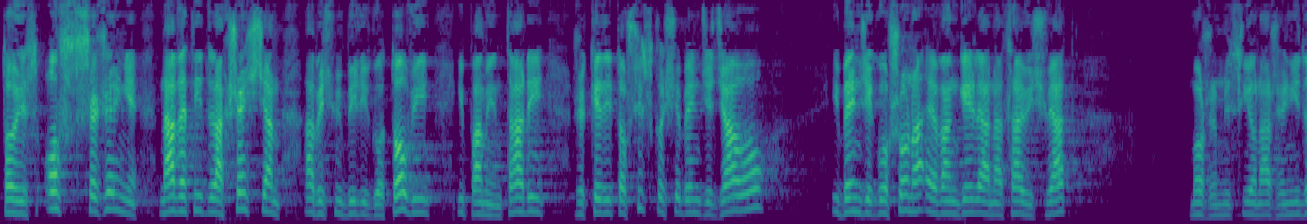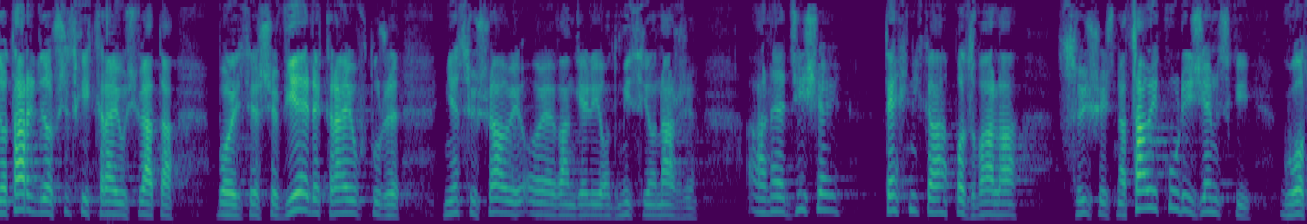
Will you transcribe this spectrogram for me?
To jest ostrzeżenie nawet i dla chrześcijan, abyśmy byli gotowi i pamiętali, że kiedy to wszystko się będzie działo i będzie głoszona Ewangelia na cały świat, może misjonarze nie dotarli do wszystkich krajów świata, bo jest jeszcze wiele krajów, które nie słyszały o Ewangelii od misjonarzy. Ale dzisiaj technika pozwala słyszeć na całej kuli ziemskiej głos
